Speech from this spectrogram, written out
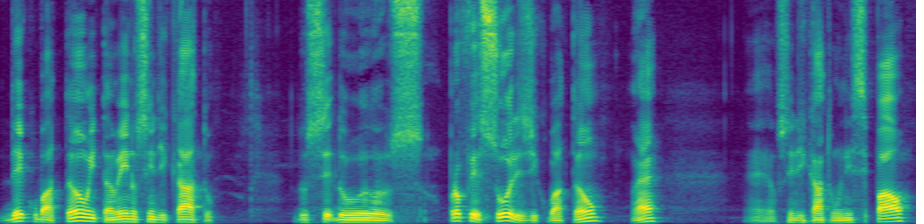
de Cubatão e também no Sindicato dos, dos Professores de Cubatão, né? É, o Sindicato Municipal.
